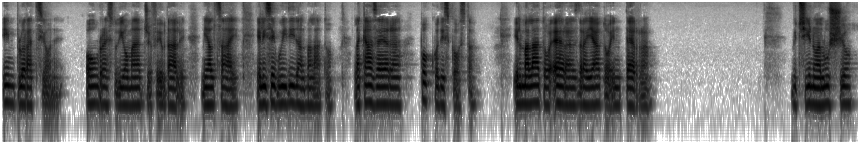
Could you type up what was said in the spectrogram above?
implorazione o un resto di omaggio feudale. Mi alzai e li seguiti dal malato. La casa era poco discosta. Il malato era sdraiato in terra, vicino all'uscio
